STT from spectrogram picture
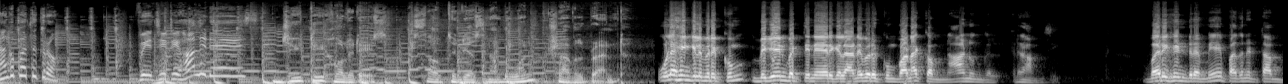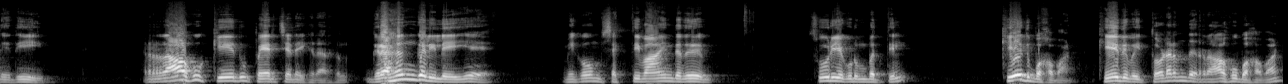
நாங்க பாத்துக்கிறோம் VGT holidays GT Holidays, South India's number one travel brand. உலகெங்கிலும் இருக்கும் பிகேன் பக்தி நேயர்கள் அனைவருக்கும் வணக்கம் நான் உங்கள் ராம்ஜி வருகின்ற மே பதினெட்டாம் தேதி ராகு கேது பெயர்ச்சி அடைகிறார்கள் கிரகங்களிலேயே மிகவும் சக்தி வாய்ந்தது. சூரிய குடும்பத்தில் கேது பகவான். கேதுவை தொடர்ந்து ராகு பகவான்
